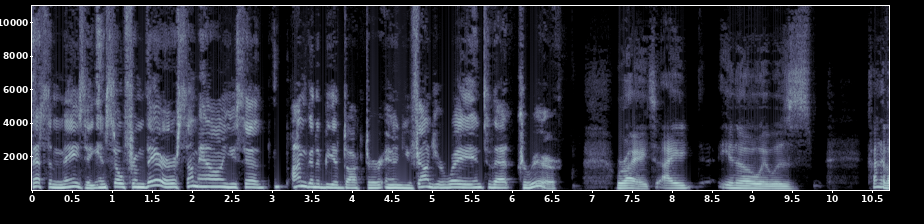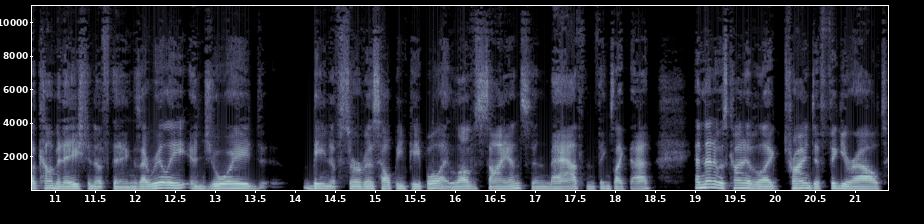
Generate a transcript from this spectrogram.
that's amazing. And so from there, somehow you said, "I'm going to be a doctor," and you found your way into that career. Right. I, you know, it was kind of a combination of things. I really enjoyed being of service, helping people. I love science and math and things like that. And then it was kind of like trying to figure out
